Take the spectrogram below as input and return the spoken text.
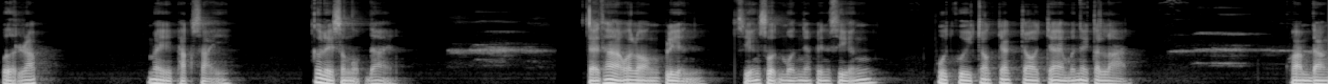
เปิดรับ ไม่ผักใส ก็เลยสงบได้ แต่ถ้าว่าลองเปลี่ยนเสียงสวดมนต์เนี่ยเป็นเสียงพูดคุยจอกแจ๊กจอแจเหมือนในตลาด ความดัง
